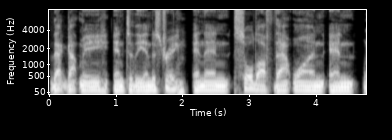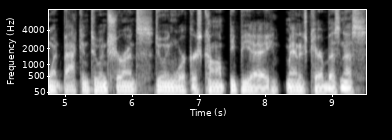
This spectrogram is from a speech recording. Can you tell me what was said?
That got me into the industry and then sold off that one and went back into insurance, doing workers' comp, TPA, managed care business.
